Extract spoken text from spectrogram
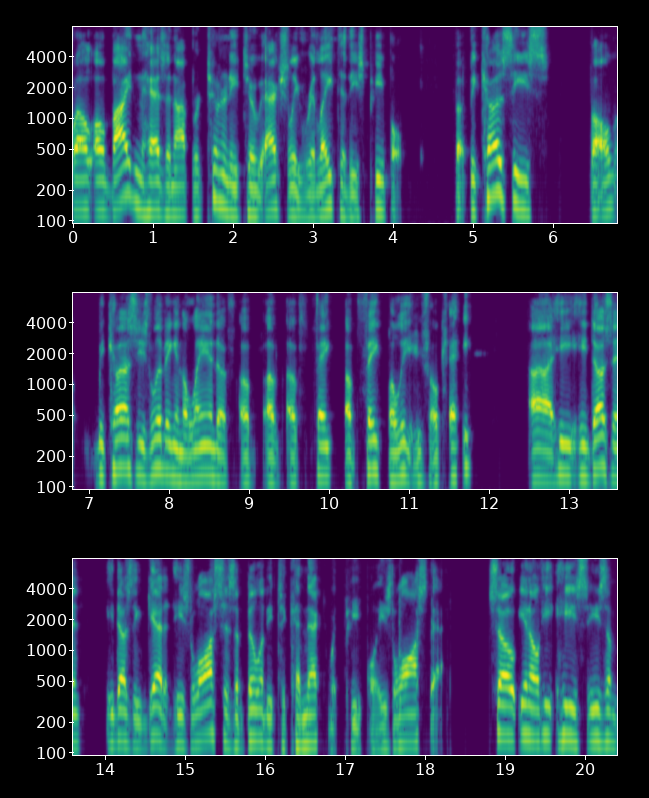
Well, oh, Biden has an opportunity to actually relate to these people. But because he's, well, because he's living in the land of, of, of, of fake, of fake belief, okay, uh, he, he doesn't, he doesn't get it. He's lost his ability to connect with people. He's lost that. So, you know, he, he's, he's a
